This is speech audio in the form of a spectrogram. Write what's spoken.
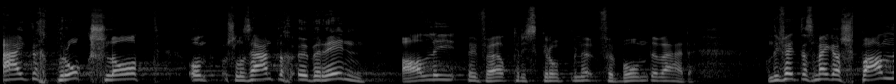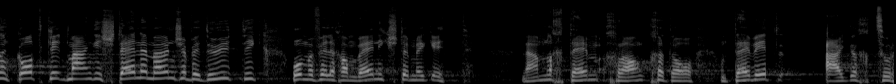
eigentlich Bruck schlägt und schlussendlich über ihn alle Bevölkerungsgruppen verbunden werden. Und ich finde das mega spannend. Gott gibt manchmal diesen Menschen Bedeutung, wo man vielleicht am wenigsten mehr gibt. Nämlich dem Kranken da. Und der wird eigentlich zur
